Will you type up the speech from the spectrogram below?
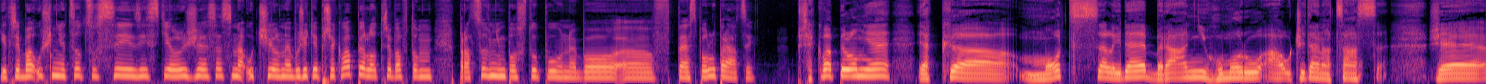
Je třeba už něco, co si zjistil, že ses naučil nebo že tě překvapilo třeba v tom pracovním postupu nebo eh, v té spolupráci? Překvapilo mě, jak eh, moc se lidé brání humoru a určité nadsázce. Že eh,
